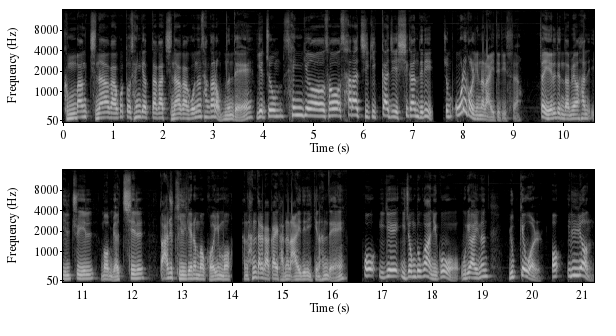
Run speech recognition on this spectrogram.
금방 지나가고 또 생겼다가 지나가고는 상관없는데 이게 좀 생겨서 사라지기까지의 시간들이 좀 오래 걸리는 아이들이 있어요. 자, 예를 든다면 한 일주일, 뭐 며칠, 또 아주 길게는 뭐 거의 뭐 한 한 달 가까이 가는 아이들이 있긴 한데, 어, 이게 이 정도가 아니고 우리 아이는 6개월, 어, 1년,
